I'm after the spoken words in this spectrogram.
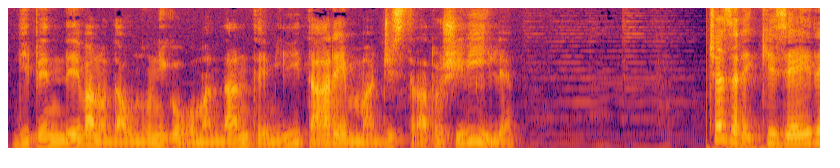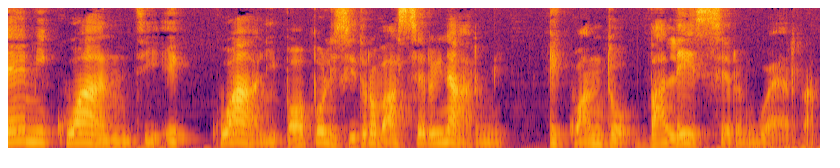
dipendevano da un unico comandante militare e magistrato civile. Cesare chiese ai remi quanti e quali popoli si trovassero in armi e quanto valessero in guerra.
